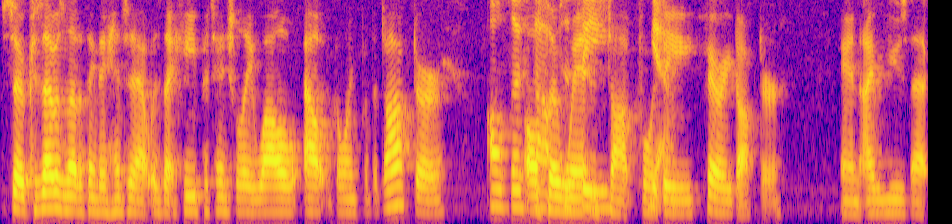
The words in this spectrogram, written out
So, because that was another thing they hinted at was that he potentially, while out going for the doctor, also stopped also to went see. and stopped for yeah. the fairy doctor, and I would use that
